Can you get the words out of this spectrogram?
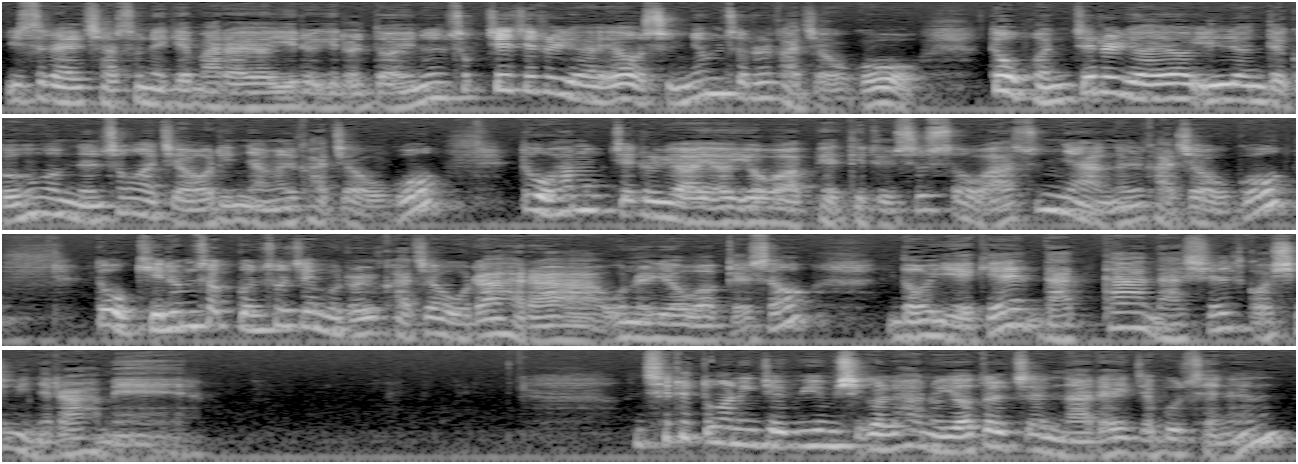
이스라엘 자손에게 말하여 이르기를 너희는 속죄제를 위하여 순념소를 가져오고 또 번제를 위하여 일년되고 흠없는 송아지 어린 양을 가져오고 또 화목제를 위하여 여호와 앞에 드릴 수소와 순양을 가져오고 또 기름 섞은 소재물을 가져오라 하라. 오늘 여호와께서 너희에게 나타나실 것임이니라. 하매 7일 동안 이제 위임식을 한 후 여덟째 날에 이제 모세는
